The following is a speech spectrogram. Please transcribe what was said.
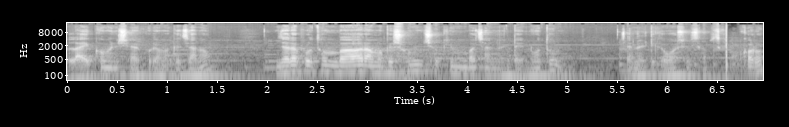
লাইক, কমেন্ট, শেয়ার করে আমাকে জানাও। যারা প্রথমবার আমাকে শুনছো কিংবা চ্যানেলটাই নতুন, চ্যানেলটিকে অবশ্যই সাবস্ক্রাইব করো।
